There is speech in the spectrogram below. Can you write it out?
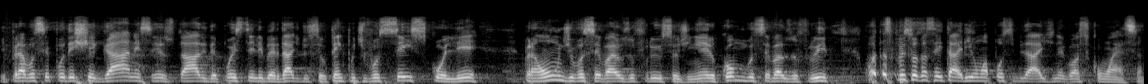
e para você poder chegar nesse resultado e depois ter liberdade do seu tempo de você escolher para onde você vai usufruir o seu dinheiro, como você vai usufruir. Quantas pessoas aceitariam uma possibilidade de negócio como essa?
